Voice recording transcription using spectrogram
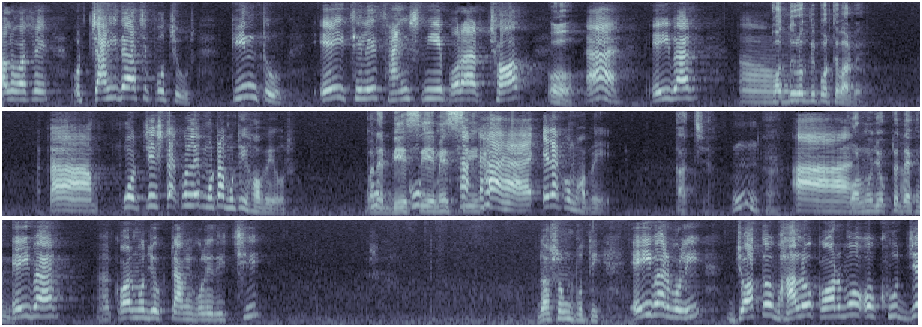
ভালোবাসে ওর চাহিদা আছে প্রচুর। কিন্তু এই ছেলে সায়েন্স নিয়ে পড়ার ছক ও। হ্যাঁ এইবার কতদূর অব্দি পড়তে পারবে? চেষ্টা করলে মোটামুটি হবে ওর। মানে বিএসসি এমএসসি হ্যাঁ হ্যাঁ এরকম হবে। আচ্ছা। হ্যাঁ। আর কর্মযোগটা দেখেন এইবার কর্মযোগটা আমি বলে দিচ্ছি। দশমপতি এইবার বলি যত ভালো কর্ম ও খুঁজছে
